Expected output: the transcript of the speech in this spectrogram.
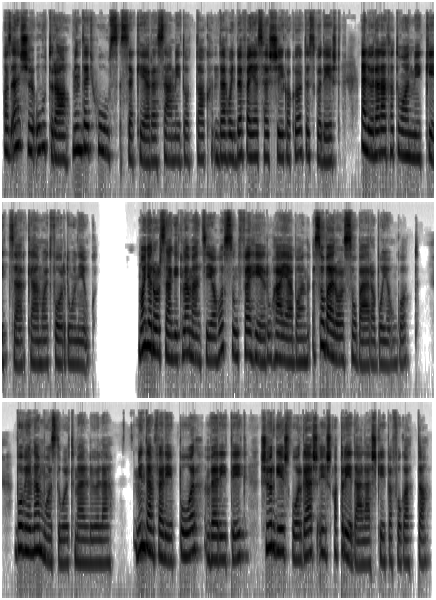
Az első útra mintegy húsz szekérre számítottak, de hogy befejezhessék a költözködést, előreláthatóan még kétszer kell majd fordulniuk. Magyarországi Klemencia hosszú fehér ruhájában szobáról szobára bolyongott. Bovil nem mozdult mellőle. Mindenfelé por, veríték, sürgés, forgás és a prédálás képe fogadta.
